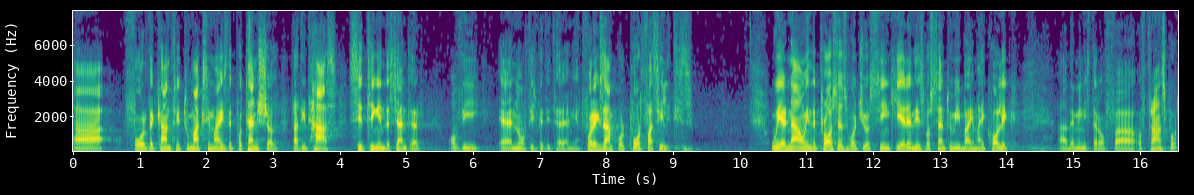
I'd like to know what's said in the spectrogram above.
uh, for the country to maximize the potential that it has sitting in the center of the uh, Northeast Mediterranean. For example, port facilities. We are now in the process, what you're seeing here, and this was sent to me by my colleague, uh, the Minister of, uh, of Transport.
